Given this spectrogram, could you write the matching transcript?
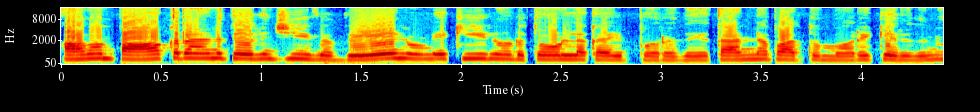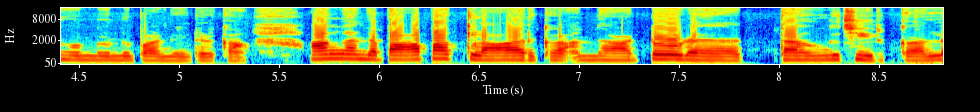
அவன் பார்க்கறான்னு தெரிஞ்சு இவ வேணும்னே கீனோட தோல்ல கை போறது தன்னை பார்த்து முறைக்கிறதுன்னு ஒன்று ஒன்று பண்ணிட்டு இருக்கான். அங்க அந்த பாப்பா கிளா இருக்கா அந்த அட்டோட தங்கச்சி இருக்கால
